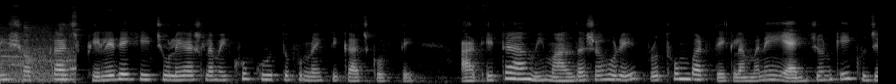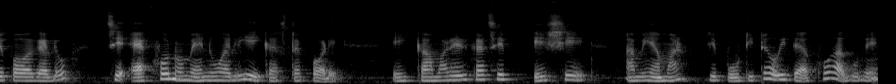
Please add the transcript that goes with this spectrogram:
বাড়ির সব কাজ ফেলে রেখেই চলে আসলাম এই খুব গুরুত্বপূর্ণ একটি কাজ করতে। আর এটা আমি মালদা শহরে প্রথমবার দেখলাম। মানে এই একজনকেই খুঁজে পাওয়া গেল যে এখনও ম্যানুয়ালি এই কাজটা করে। এই কামারের কাছে এসে আমি আমার যে বটিটা, ওই দেখো আগুনে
